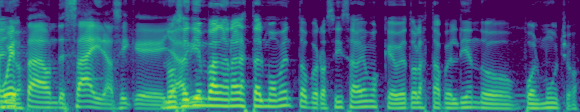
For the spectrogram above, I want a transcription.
apuesta on the side, así que No sé quién va a ganar hasta el momento, pero sí sabemos que Beto la está perdiendo por mucho.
